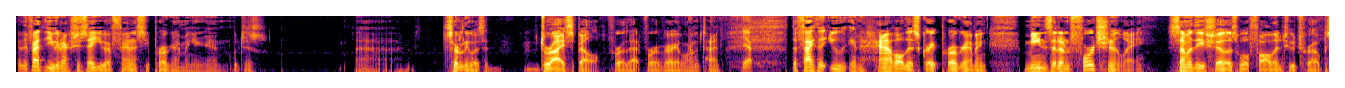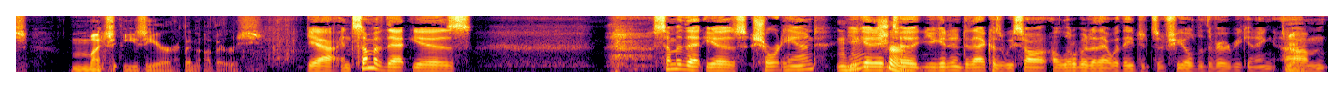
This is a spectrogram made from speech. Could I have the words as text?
And the fact that you can actually say you have fantasy programming again, which is uh, certainly was a dry spell for that for a very long time. Yep. The fact that you can have all this great programming means that unfortunately some of these shows will fall into tropes much easier than others. yeah and some of that is some of that is shorthand. you get into sure. you get into that because we saw a little bit of that with Agents of Shield at the very beginning. Um,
